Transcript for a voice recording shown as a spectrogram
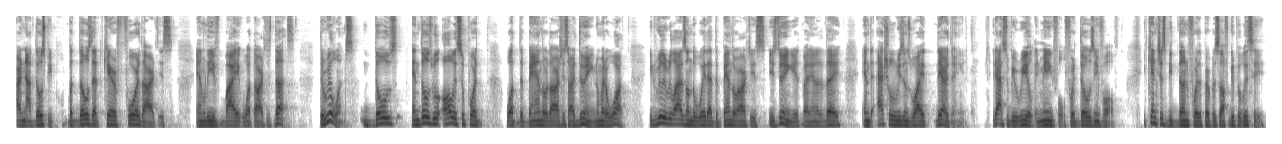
are not those people, but those that care for the artist and live by what the artist does. The real ones. Those and those will always support what the band or the artist are doing, no matter what. It really relies on the way that the band or artist is doing it by the end of the day and the actual reasons why they are doing it. It has to be real and meaningful for those involved. It can't just be done for the purpose of good publicity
